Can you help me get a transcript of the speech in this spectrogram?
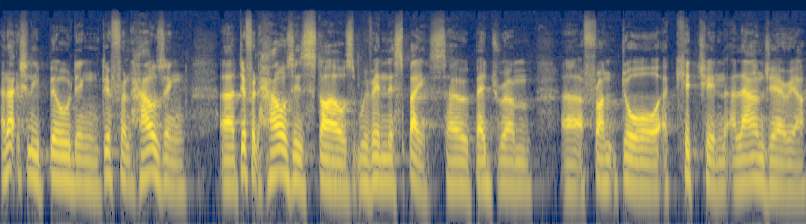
and actually building different housing, uh, different houses styles within this space. So bedroom, uh, a front door, a kitchen, a lounge area,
